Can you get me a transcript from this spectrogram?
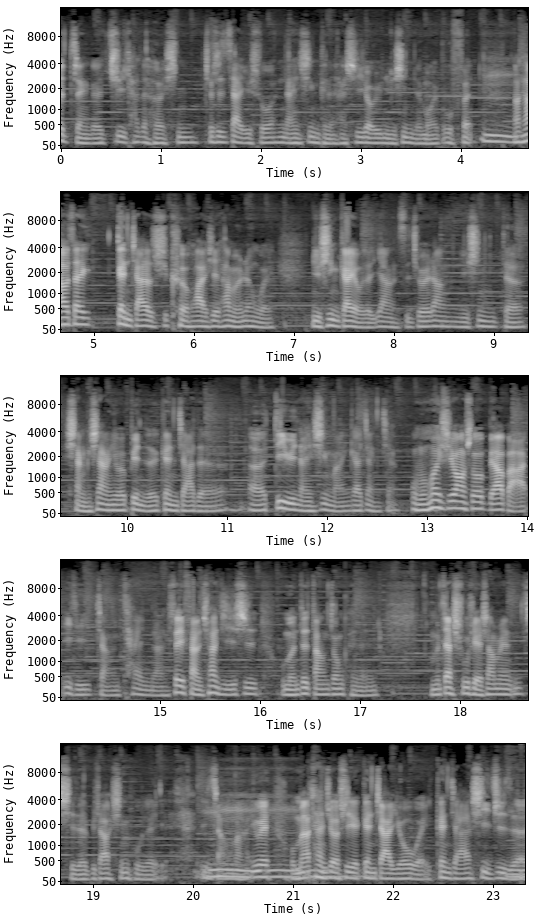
这整个剧它的核心就是在于说，男性可能还是优于女性的某一部分。嗯然后他要再更加的去刻画一些他们认为女性该有的样子，就会让女性的想象又变得更加的呃低于男性嘛，应该这样讲。我们会希望说不要把议题讲得太难，所以反串其实是我们这当中可能。我们在书写上面写的比较辛苦的一章嘛，嗯因为我们要探究的是一个更加优美、更加细致的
